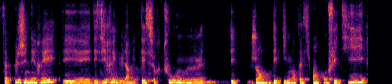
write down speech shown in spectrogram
Ça peut générer des, des irrégularités, surtout euh, des genres dépigmentation en confetti.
